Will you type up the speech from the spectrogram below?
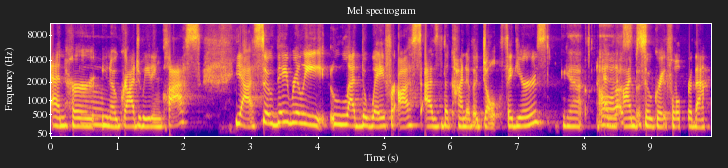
and her, you know, graduating class. Yeah, so they really led the way for us as the kind of adult figures yeah. Oh, and I'm so grateful for that.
